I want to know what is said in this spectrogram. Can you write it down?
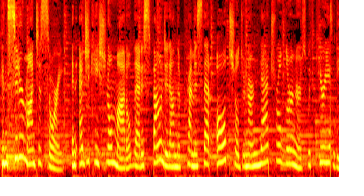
Consider Montessori, an educational model that is founded on the premise that all children are natural learners with curiosity.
